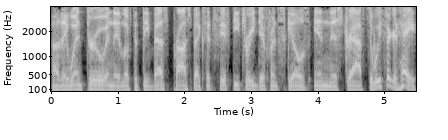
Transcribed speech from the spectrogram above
Uh, they went through and they looked at the best prospects at 53 different skills in this draft. So we figured, hey,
